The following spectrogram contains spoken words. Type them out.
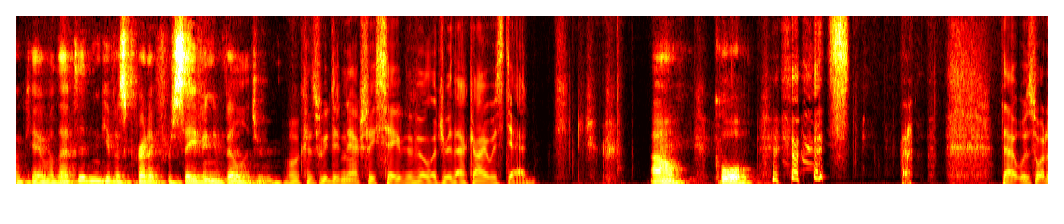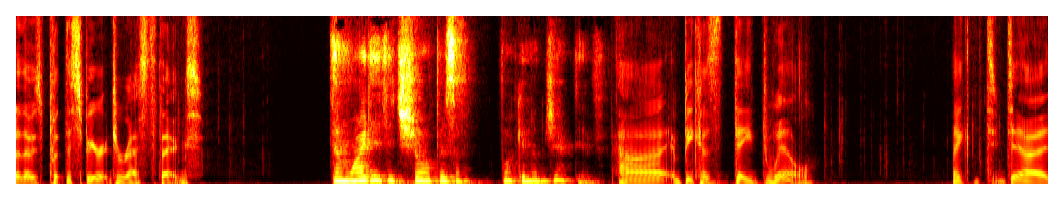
Okay, well, that didn't give us credit for saving a villager. Well, because we didn't actually save the villager. That guy was dead. Oh, cool. that was one of those put the spirit to rest things. Then why did it show up as a fucking objective? Uh, because they will. Like d- d- uh,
